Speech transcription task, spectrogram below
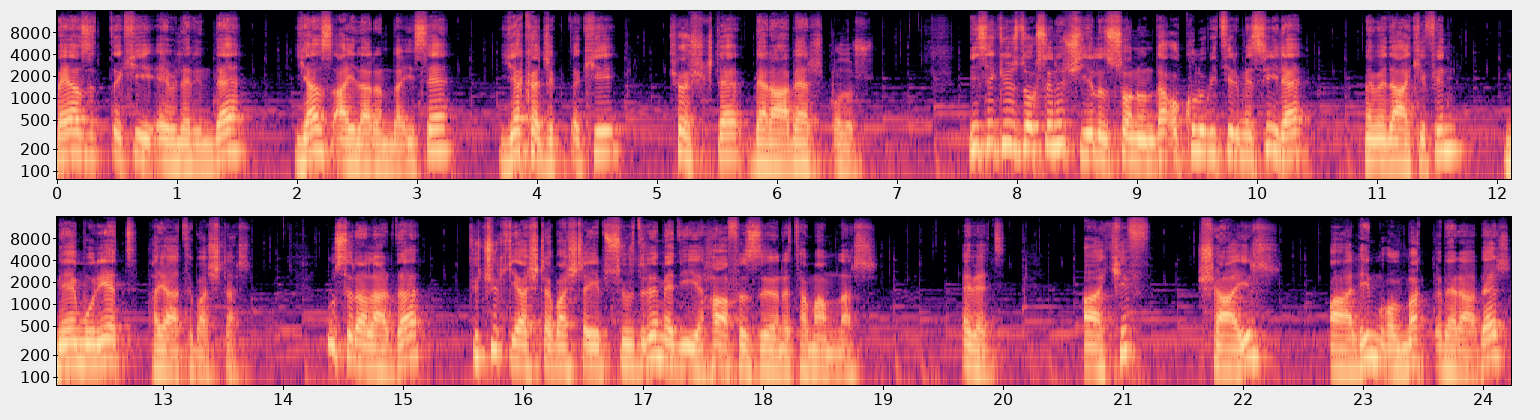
Beyazıt'taki evlerinde, yaz aylarında ise Yakacık'taki köşkte beraber olur. 1893 yılı sonunda okulu bitirmesiyle Mehmet Akif'in memuriyet hayatı başlar. Bu sıralarda küçük yaşta başlayıp sürdüremediği hafızlığını tamamlar. Evet, Akif şair, alim olmakla beraber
